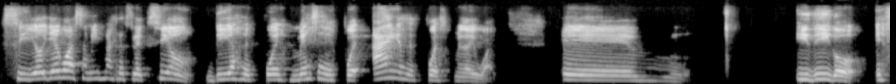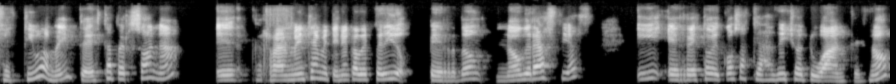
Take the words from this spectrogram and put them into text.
si yo llego a esa misma reflexión días después, meses después, años después, me da igual. Eh, y digo, efectivamente, esta persona eh, realmente me tenía que haber pedido perdón, no gracias, y el resto de cosas que has dicho tú antes, ¿no?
